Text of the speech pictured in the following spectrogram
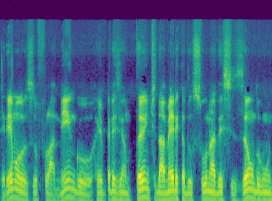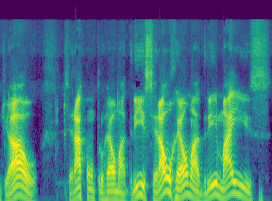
Teremos o Flamengo representante da América do Sul na decisão do Mundial? Será contra o Real Madrid? Será o Real Madrid mais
